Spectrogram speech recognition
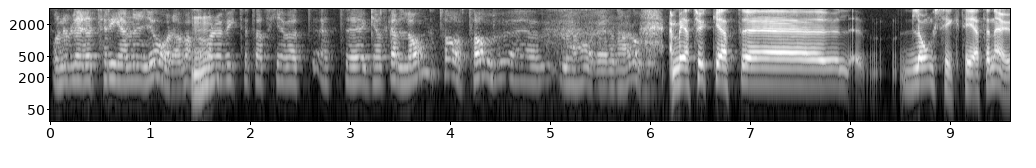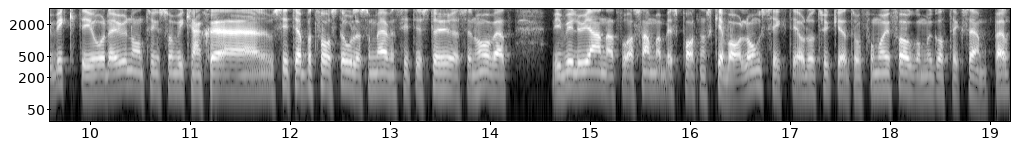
Och nu blir det tre nya år. Varför mm. var det viktigt att skriva ett, ett, eh, ganska långt avtal eh, med HV den här gången? Men jag tycker att eh, långsiktigheten är ju viktig och det är ju någonting som vi kanske, nu sitter jag på två stolar som även sitter i styrelsen HV, att vi vill ju gärna att våra samarbetspartner ska vara långsiktiga och då tycker jag att då får man ju föregå med gott exempel.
